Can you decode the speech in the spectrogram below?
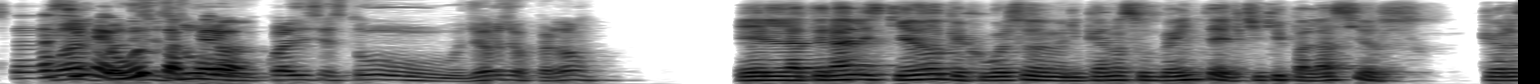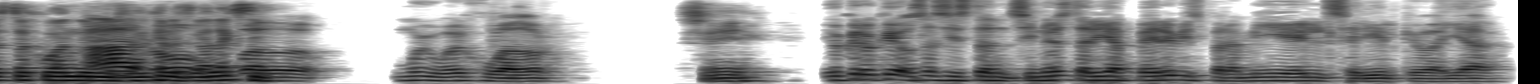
sea, sí me gusta, pero... ¿Cuál dices tú, Giorgio? Perdón. El lateral izquierdo que jugó el Sudamericano Sub-20, el Chiqui Palacios, que ahora está jugando en Los Ah, Ángeles no, Galaxy. jugador- muy buen jugador. Sí. Yo creo que, o sea, si, están- si no estaría Pervis, para mí él sería el que vaya.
